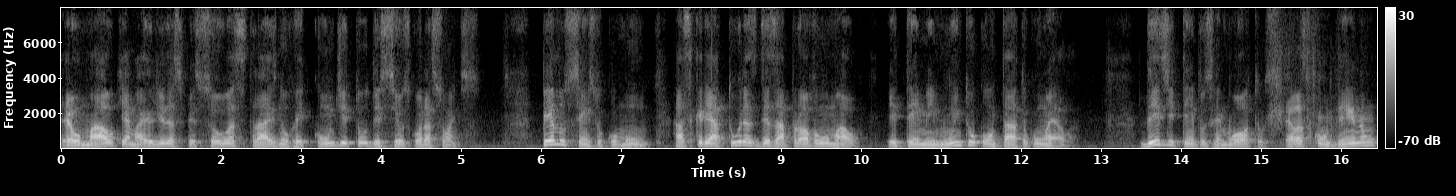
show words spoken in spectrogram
É o mal que a maioria das pessoas traz no recôndito de seus corações. Pelo senso comum, as criaturas desaprovam o mal e temem muito o contato com ela. Desde tempos remotos, elas condenam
